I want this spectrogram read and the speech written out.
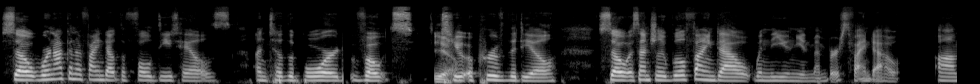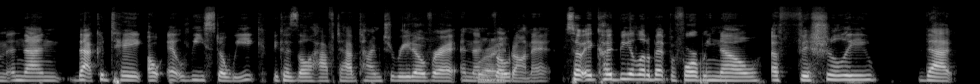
So we're not going to find out the full details until the board votes Yeah. to approve the deal. So essentially, we'll find out when the union members find out. Um, and then that could take oh, at least a week because they'll have to have time to read over it and then Right. vote on it. So it could be a little bit before we know officially that.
